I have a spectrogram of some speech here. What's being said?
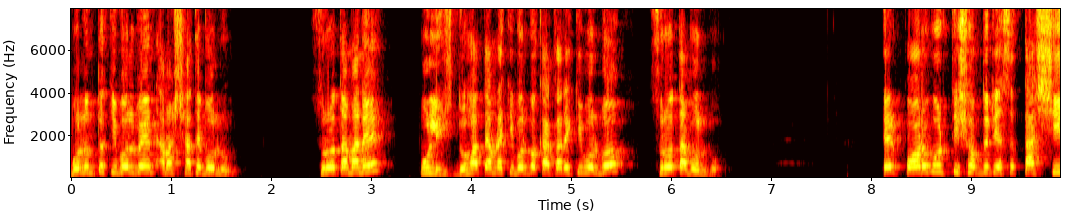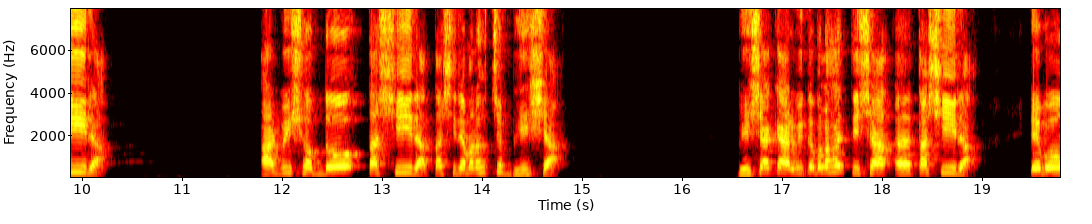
বলুন তো কি বলবেন? আমার সাথে বলুন। শ্রোতা মানে পুলিশ। দোহাতে আমরা কি বলব? কাতারে কি বলব? শ্রোতা বলব। এর পরবর্তী শব্দটি আছে তাসিরা। আরবি শব্দ তাসিরা। তাসিরা মানে হচ্ছে ভিসা। ভিসাকে আরবিতে বলা হয় তিসা তাসিরা। এবং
